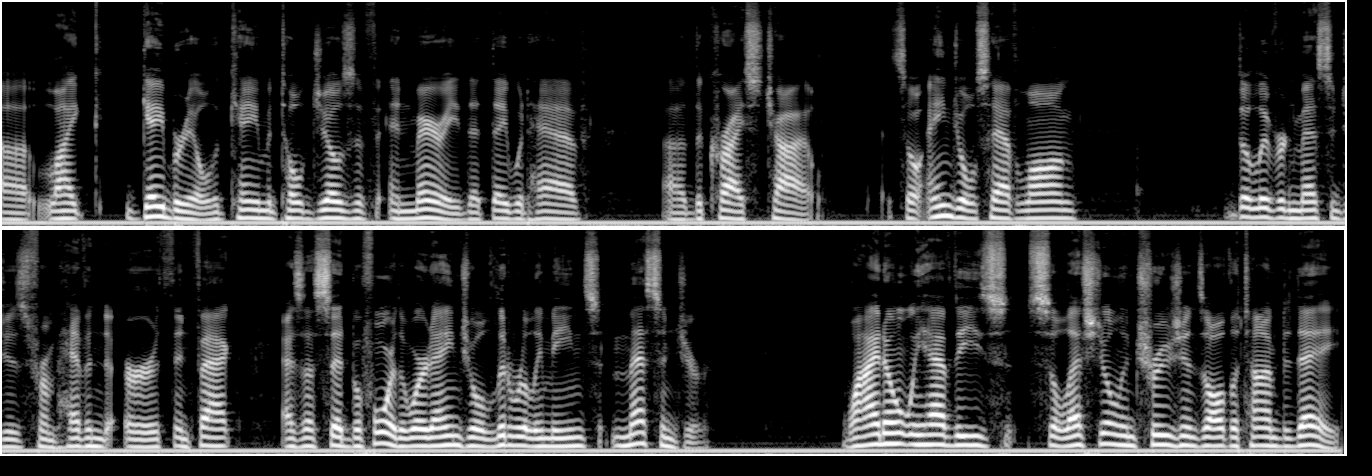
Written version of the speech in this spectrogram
uh, like Gabriel, who came and told Joseph and Mary that they would have uh, the Christ child. So angels have long delivered messages from heaven to earth. In fact, as I said before, the word angel literally means messenger. Why don't we have these celestial intrusions all the time today?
